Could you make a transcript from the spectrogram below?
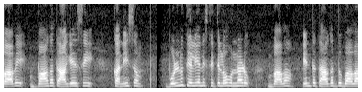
బావే బాగా తాగేసి కనీసం ఒళ్ళు తెలియని స్థితిలో ఉన్నాడు. బావా ఇంత తాగద్దు బావా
